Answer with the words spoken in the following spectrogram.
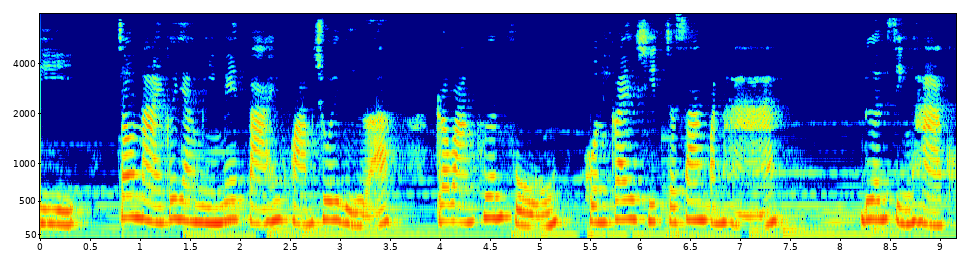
ดี เจ้านายก็ยังมีเมตตาให้ความช่วยเหลือ ระวังเพื่อนฝูง คนใกล้ชิดจะสร้างปัญหา เดือนสิงหาค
